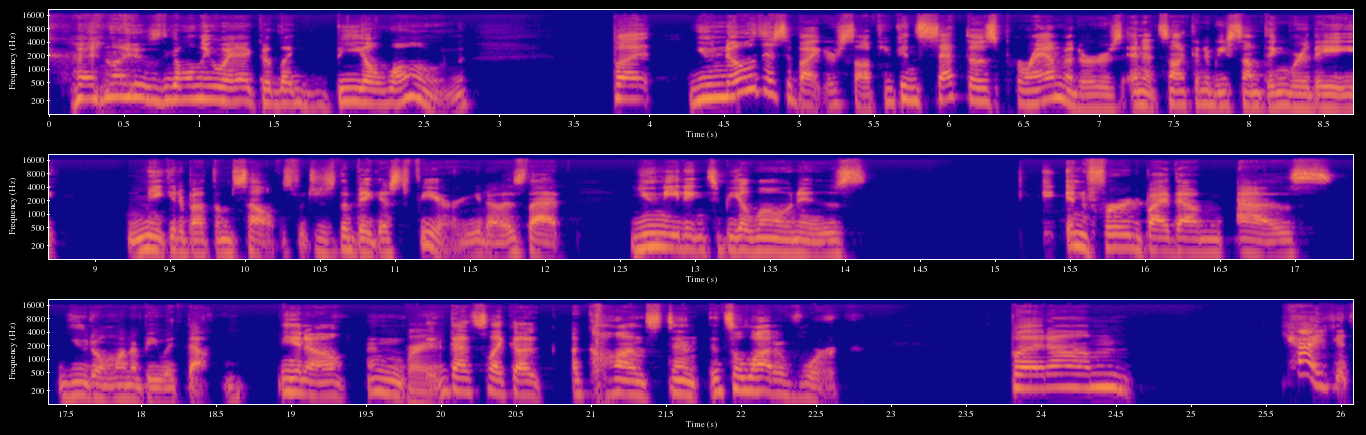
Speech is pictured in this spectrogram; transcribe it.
and like, it was the only way I could like be alone. But you know this about yourself. You can set those parameters and it's not going to be something where they make it about themselves, which is the biggest fear, you know, is that you needing to be alone is inferred by them as you don't want to be with them, you know, and Right. that's like a, a constant, it's a lot of work. But, um, yeah, get,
